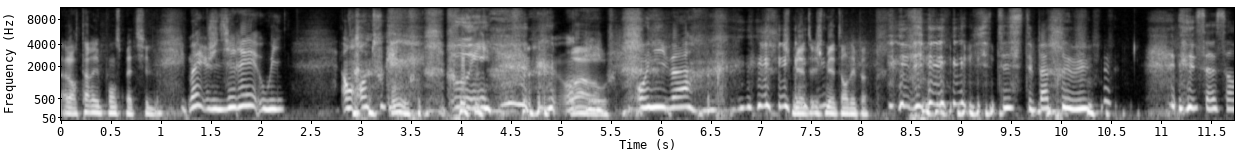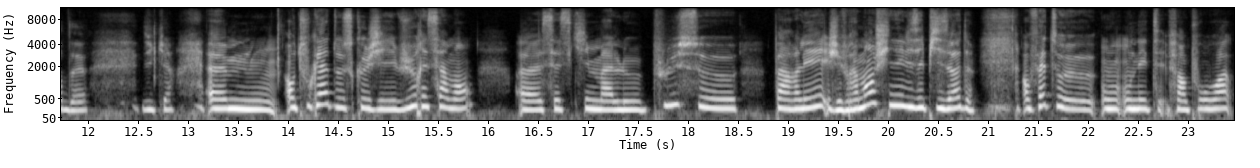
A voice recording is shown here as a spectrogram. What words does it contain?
Alors ta réponse, Mathilde Moi, je dirais oui. En, en tout cas, oui. Waouh, On y va. je m'y attendais pas. C'était pas prévu. Et ça sort de, du cœur. Euh, en tout cas, de ce que j'ai vu récemment, c'est ce qui m'a le plus J'ai vraiment enchaîné les épisodes. En fait, euh, on, était, enfin pour moi,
